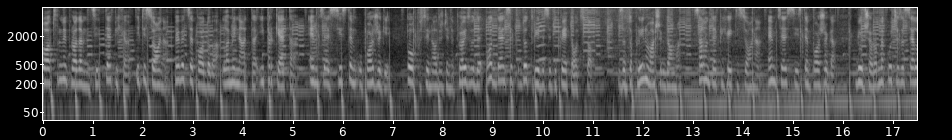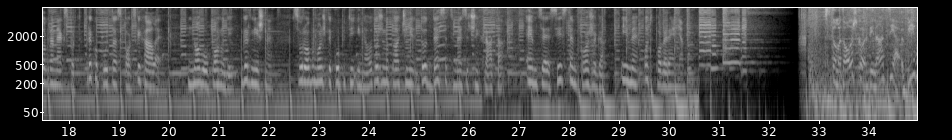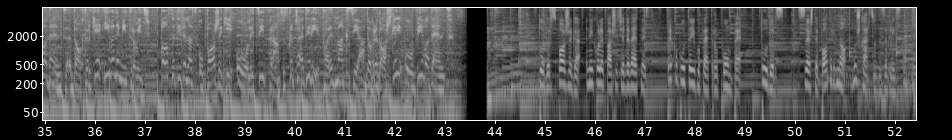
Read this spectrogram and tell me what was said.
U prodavnici tepiha i tisona, PVC podova, laminata i parketa MCS sistem u Požegi popusti na određene proizvode od 10 do 35 odsto. Za toplinu vašeg doma, salon tepiha i tisona, MCS sistem Požega, bivša robna kuća za selo Gran Export, preko puta sportske hale. Novo u ponudi, garnišne. Svu robu možete kupiti i na odloženo plaćanje do 10 mesečnih rata. MCS sistem Požega, ime od poverenja. Stomatološka ordinacija Vivodent doktorke Ivane Mitrović. Posetite nas u Požegi u ulici Francuska 4 pored Maksija. Dobrodošli u Vivodent. Tudors Požega, Nikole Pašića 19, preko puta Jugopetrol pumpe. Tudors, sve što je potrebno muškarcu da zablista.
